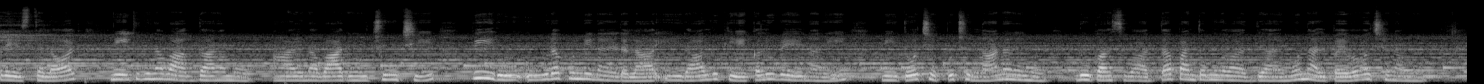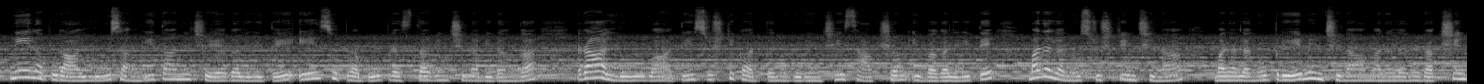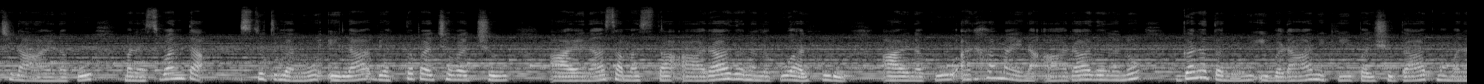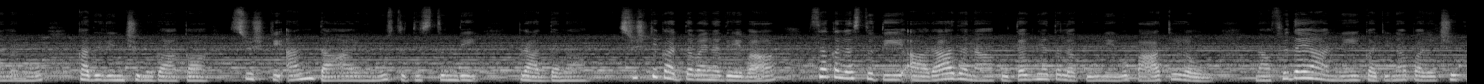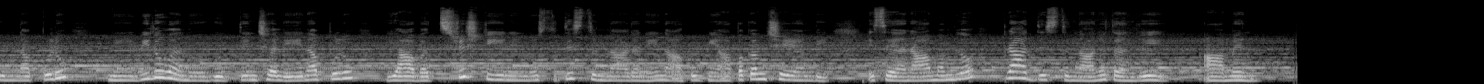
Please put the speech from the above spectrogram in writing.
Praise the lord నేటి దిన వాగ్దానము. ఆయన వారిని చూచి వీరు ఊరకుండిన ఎడల ఈ రాళ్ళు కేకలు వేయనని మీతో చెప్పుచున్నానను లూకాసు వార్త పంతొమ్మిదవ అధ్యాయము నలభైవ వచనము. నీలపు రాళ్ళు సంగీతాన్ని చేయగలిగితే యేసు ప్రభు ప్రస్తావించిన విధంగా రాళ్ళు వాటి సృష్టికర్తను గురించి సాక్ష్యం ఇవ్వగలిగితే మనలను సృష్టించిన మనలను ప్రేమించిన మనలను రక్షించిన ఆయనకు మన స్వంత స్థుతులను ఎలా వ్యక్తపరచవచ్చు? ఆయన సమస్త ఆరాధనలకు అర్హుడు. ఆయనకు అర్హమైన ఆరాధనను ఘనతను ఇవ్వడానికి పరిశుద్ధాత్మ మనలను కదిలించునుగాక. సృష్టి అంతా ఆయనను స్థుతిస్తుంది. ప్రార్థన. సృష్టికర్తమైన దేవా సకల స్థుతి ఆరాధన కృతజ్ఞతలకు నీవు పాత్రుడవు నా హృదయాన్ని కఠినపరుచుకున్నప్పుడు నీ విలువను గుర్తించలేనప్పుడు యావత్ సృష్టి నిన్ను స్థుతిస్తున్నాడని నాకు జ్ఞాపకం చేయండి. ఇసయ నామంలో ప్రార్థిస్తున్నాను తండ్రి. ఆమెన్.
